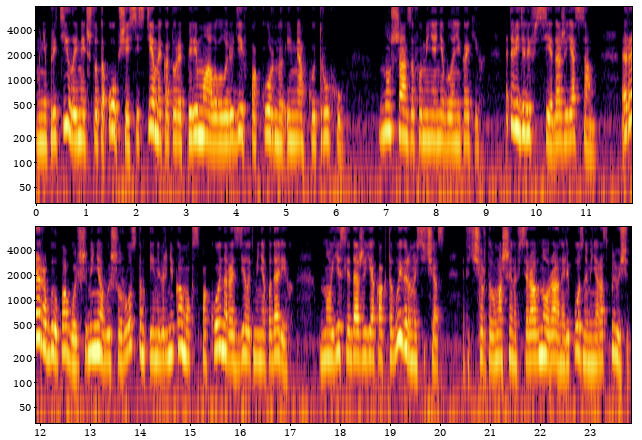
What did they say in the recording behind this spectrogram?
Мне притило иметь что-то общее с системой, которая перемалывала людей в покорную и мягкую труху. Но шансов у меня не было никаких. Это видели все, даже я сам. Эррера был побольше меня, выше ростом и наверняка мог спокойно разделать меня под орех. Но если даже я как-то вывернусь сейчас, эта чертова машина все равно рано или поздно меня расплющит.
